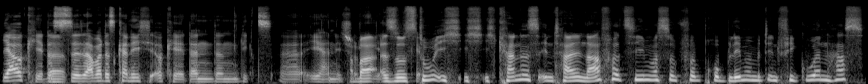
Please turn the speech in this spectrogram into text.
Ja, okay, das, äh, aber das kann ich, okay, dann, dann liegt's äh, eher an den Aber also okay. du, ich, ich, ich kann es in Teilen nachvollziehen, was du für Probleme mit den Figuren hast.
